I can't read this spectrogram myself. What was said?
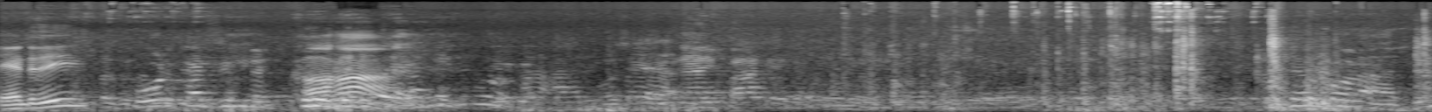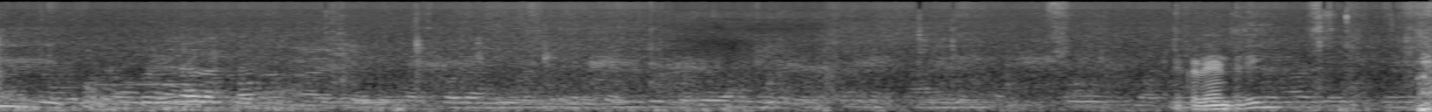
ఏంటిది కోడి కలిసింది ఆహా ఇక్కడ ఏంటిది ఆ,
